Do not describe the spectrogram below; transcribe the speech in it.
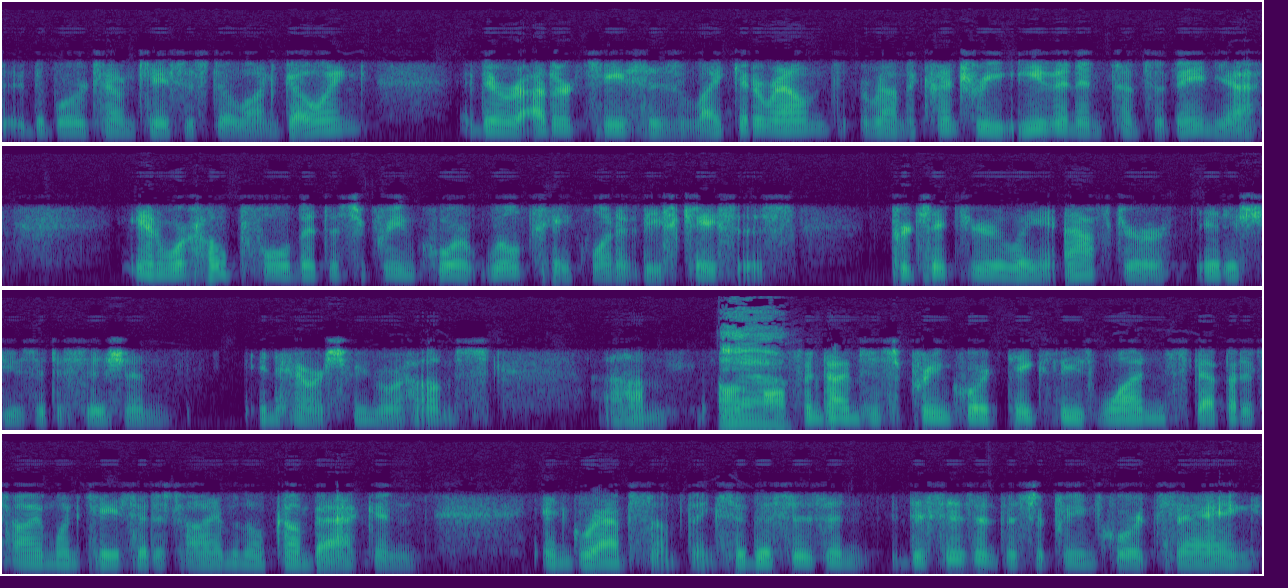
the Boyertown case is still ongoing. There are other cases like it around around the country, even in Pennsylvania. And we're hopeful that the Supreme Court will take one of these cases, particularly after it issues a decision in Harris Funeral Homes. Um, Yeah. Oftentimes, the Supreme Court takes these one step at a time, one case at a time, and they'll come back and and grab something. So this isn't this isn't the Supreme Court saying,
